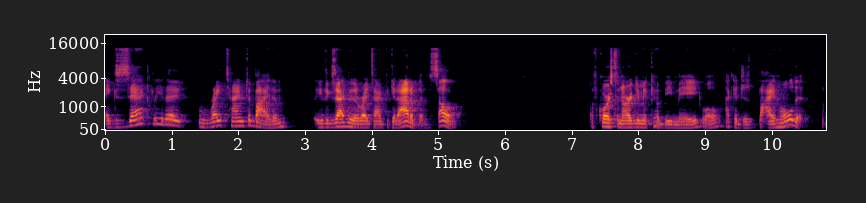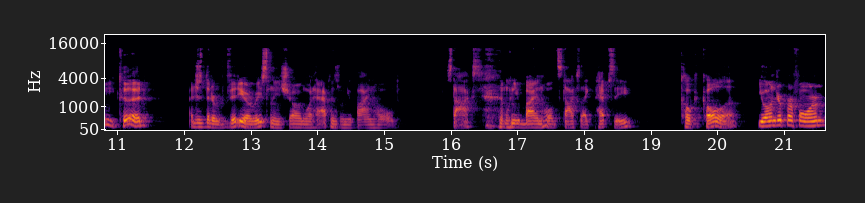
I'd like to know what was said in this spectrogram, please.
exactly the right time to buy them, exactly the right time to get out of them, sell them. Of course, an argument could be made well, I could just buy and hold it. Well, you could. I just did a video recently showing what happens when you buy and hold stocks. when you buy and hold stocks like Pepsi, Coca Cola, you underperform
